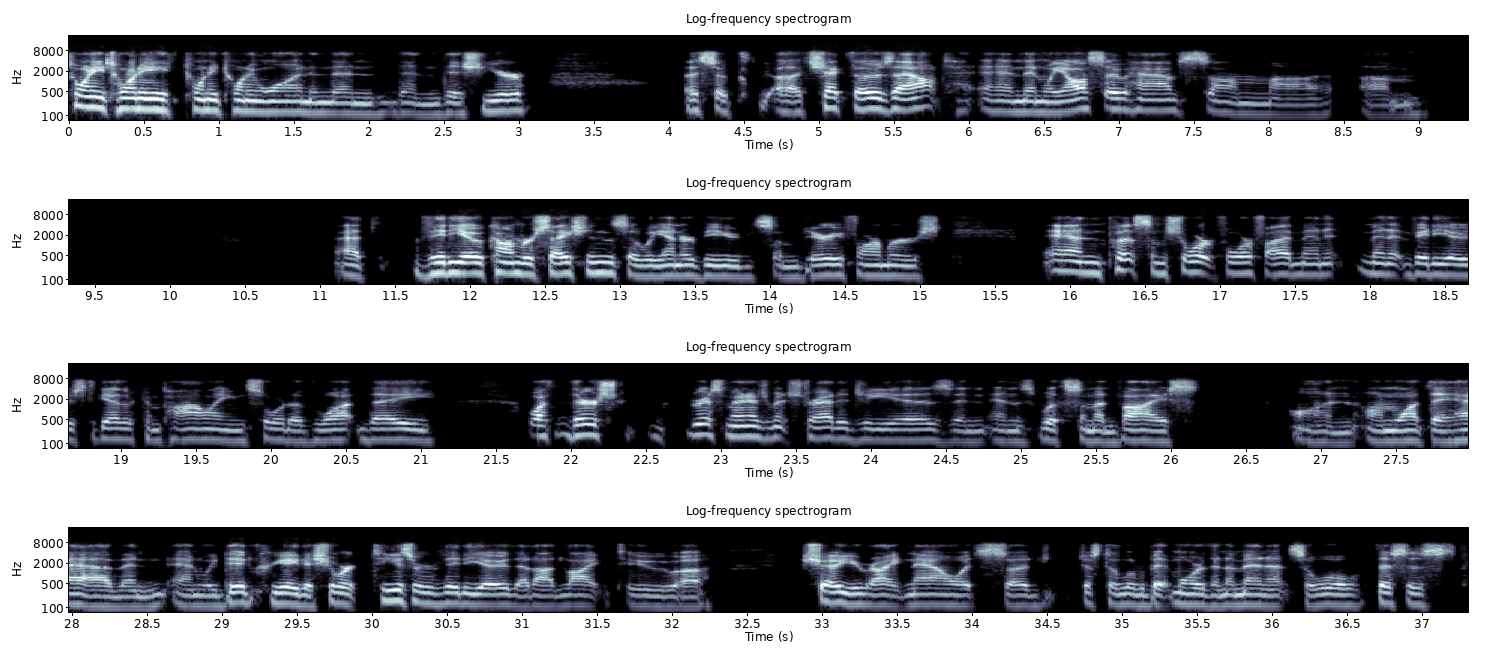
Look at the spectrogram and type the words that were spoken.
2020, 2021, and then then this year. Uh, so uh, check those out. And then we also have some uh, um, at video conversations. So we interviewed some dairy farmers and put some short four or five minute minute videos together compiling sort of what they what their risk management strategy is and and with some advice on on what they have and and we did create a short teaser video that I'd like to uh, show you right now. It's uh, just a little bit more than a minute. So we'll, this is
